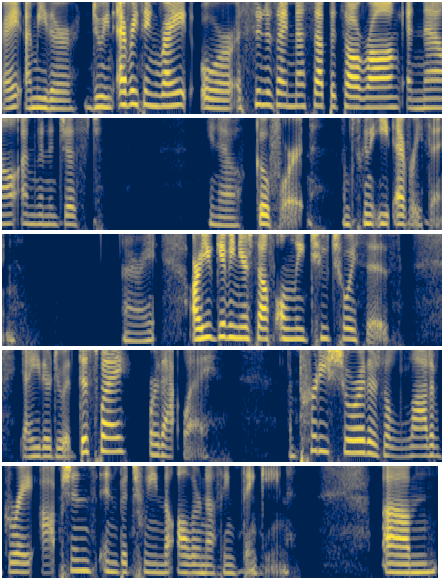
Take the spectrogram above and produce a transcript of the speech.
Right? I'm either doing everything right or as soon as I mess up, it's all wrong. And now I'm going to just, you know, go for it. I'm just going to eat everything. All right. Are you giving yourself only two choices? I either do it this way or that way. I'm pretty sure there's a lot of gray options in between the all or nothing thinking. Um,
